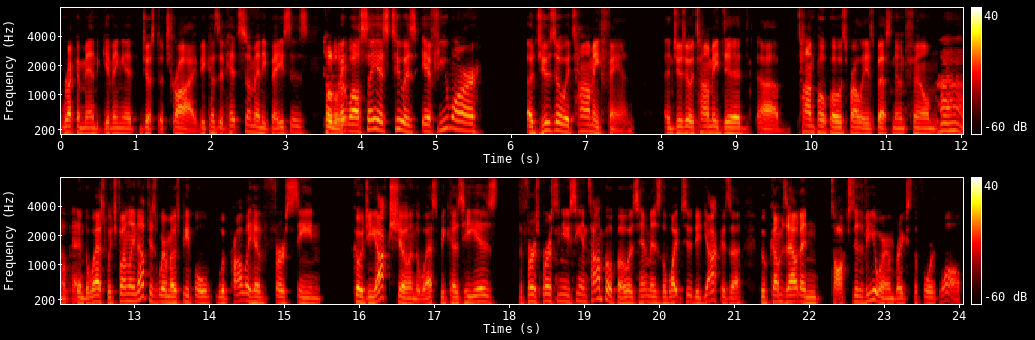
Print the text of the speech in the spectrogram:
recommend giving it just a try because it hits so many bases. totally. But what I'll say is too is if you are a Juzo Itami fan, and Juzo Itami did uh, Tanpopo is probably his best known film oh, okay. in the West, which funnily enough is where most people would probably have first seen Koji Yakusho in the West because he is the first person you see in Tampopo is him as the white suited Yakuza who comes out and talks to the viewer and breaks the fourth wall.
